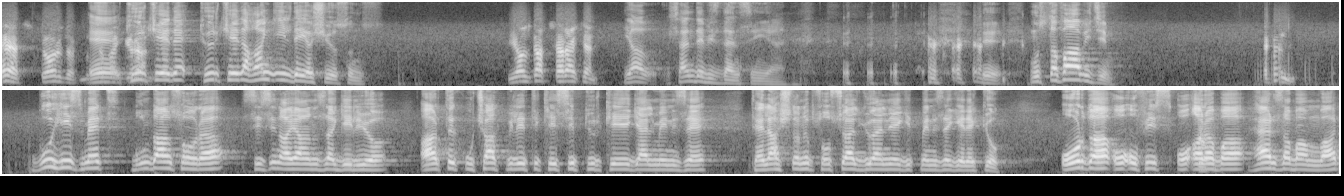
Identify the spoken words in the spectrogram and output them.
evet doğrudur. Mustafa E, Güran. Türkiye'de Türkiye'de hangi ilde yaşıyorsunuz? Yozgat Sarayken. Ya sen de bizdensin yani. E, Mustafa abicim, Efendim bu hizmet bundan sonra sizin ayağınıza geliyor. Artık uçak bileti kesip Türkiye'ye gelmenize, telaşlanıp sosyal güvenliğe gitmenize gerek yok. Orada o ofis, o araba her zaman var.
